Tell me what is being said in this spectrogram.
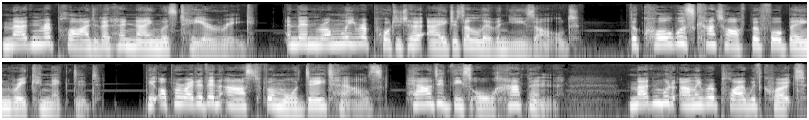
Madden replied that her name was Tia Rigg and then wrongly reported her age as 11 years old. The call was cut off before being reconnected. The operator then asked for more details. How did this all happen? Madden would only reply with quote,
